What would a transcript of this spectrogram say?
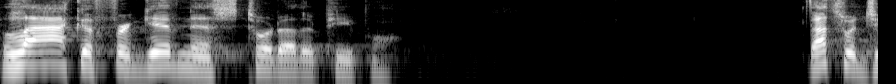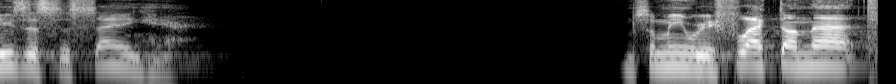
lack of forgiveness toward other people. That's what Jesus is saying here. So, when we reflect on that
